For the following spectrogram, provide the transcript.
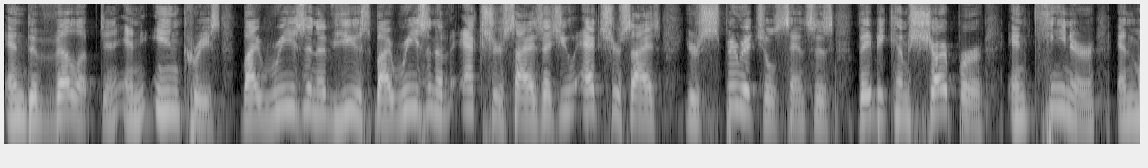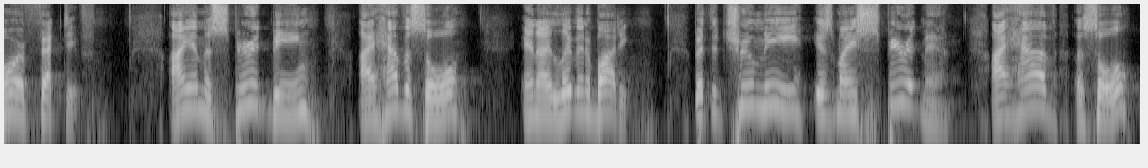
and developed and, and increased by reason of use, by reason of exercise. As you exercise your spiritual senses, they become sharper and keener and more effective. I am a spirit being, I have a soul, and I live in a body. But the true me is my spirit man. I have a soul,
